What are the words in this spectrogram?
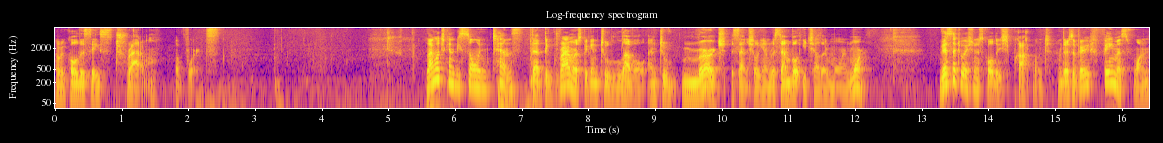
and we call this a stratum of words. Language can be so intense that the grammars begin to level and to merge, essentially, and resemble each other more and more. This situation is called a Sprachbund, and there's a very famous one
